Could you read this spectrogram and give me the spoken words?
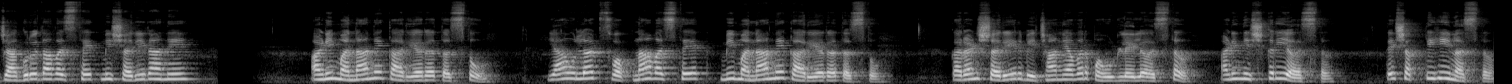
जागृतावस्थेत मी शरीराने आणि मनाने कार्यरत असतो. या उलट स्वप्नावस्थेत मी मनाने कार्यरत असतो. कारण शरीर बिछाण्यावर पहुडलेलं असतं आणि निष्क्रिय असतं. ते शक्तीहीन असतं.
